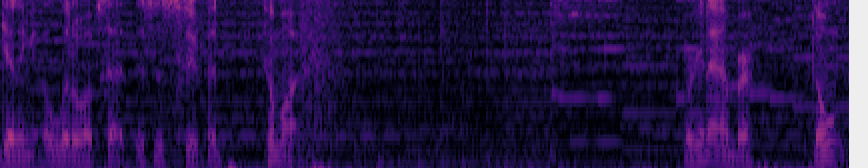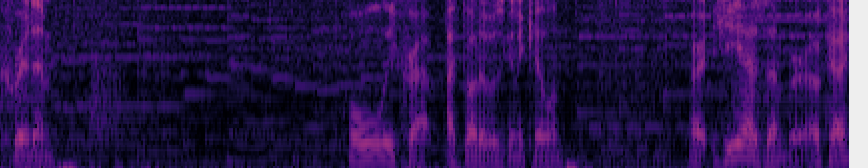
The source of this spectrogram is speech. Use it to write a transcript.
getting a little upset. This is stupid. Come on. We're gonna Ember. Don't crit him. Holy crap. I thought it was gonna kill him. Alright, he has Ember. Okay.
